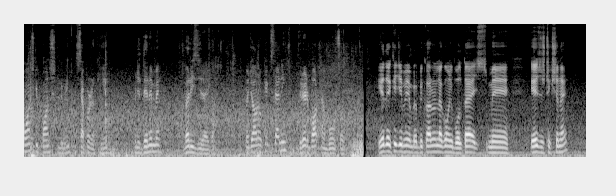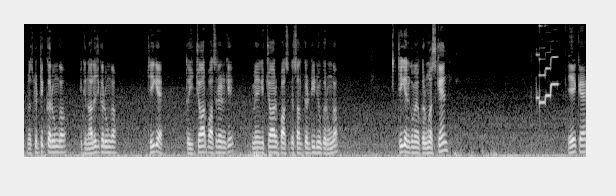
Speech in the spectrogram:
पाँच की पाँच डिलीवरी सेपरेट रखी है। मुझे देने में वेरी ईजी रहेगा। मैं जा रहा हूँ किक स्टैंडिंग ग्रेट बॉट एंड बोल ये देखिए जी मैं अभी कारण लगा हूँ ये बोलता है इसमें एज रिस्ट्रिक्शन है। मैं उसको टिक करूँगा एक्नॉलेज करूँगा। ठीक है? तो ये चार पास इनके। मैं इनके चार पास के साथ कंटिन्यू करूँगा। ठीक है इनको मैं करूँगा स्कैन एक है,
